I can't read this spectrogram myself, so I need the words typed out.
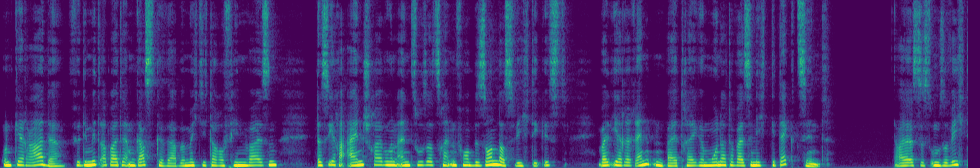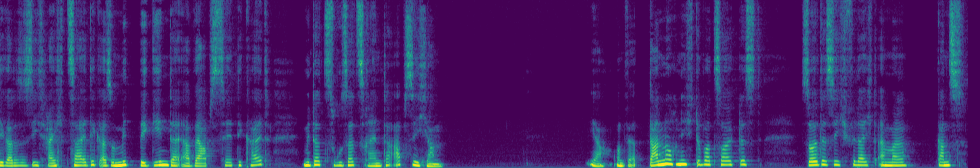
Und gerade für die Mitarbeiter im Gastgewerbe möchte ich darauf hinweisen, dass ihre Einschreibung in einen Zusatzrentenfonds besonders wichtig ist, weil ihre Rentenbeiträge monaterweise nicht gedeckt sind. Daher ist es umso wichtiger, dass sie sich rechtzeitig, also mit Beginn der Erwerbstätigkeit, mit der Zusatzrente absichern. Ja, und wer dann noch nicht überzeugt ist, sollte sich vielleicht einmal ganz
